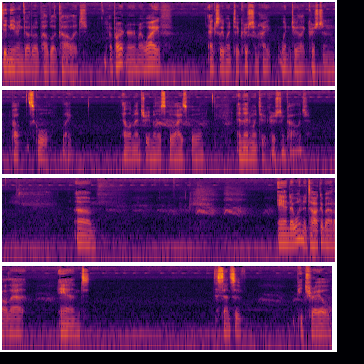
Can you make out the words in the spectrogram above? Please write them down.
didn't even go to a public college. My partner, my wife, actually went to Christian high went to like Christian school, like elementary, middle school, high school, and then went to a Christian college. Um, and I wanted to talk about all that and the sense of betrayal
